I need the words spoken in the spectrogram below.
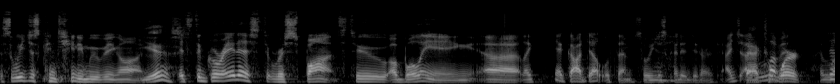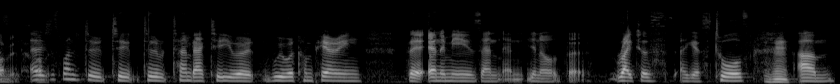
So we just continue moving on. Yes. It's the greatest response to a bullying. Uh, like, yeah, God dealt with them, so we just kind of did our thing. I, just, I Back to work. it. I love it. I I love just wanted to, to, to turn back to you. We were comparing the enemies and, and you know the righteous, I guess, tools. Mm-hmm. Um,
